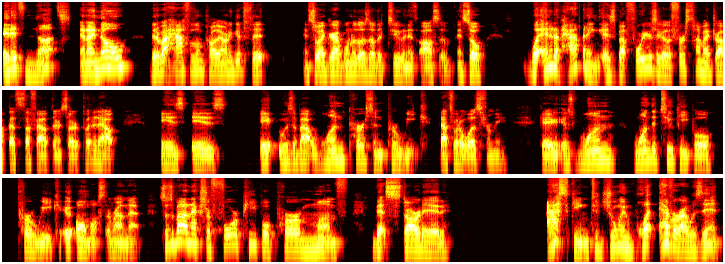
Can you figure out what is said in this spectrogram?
And it's nuts. And I know that about half of them probably aren't a good fit. And so I grabbed one of those other two, and it's awesome. And so what ended up happening is about four years ago, the first time I dropped that stuff out there and started putting it out, is is it was about one person per week. That's what it was for me. Okay, it was one one to two people per week, it, almost around that. So it's about an extra four people per month that started asking to join whatever I was in.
